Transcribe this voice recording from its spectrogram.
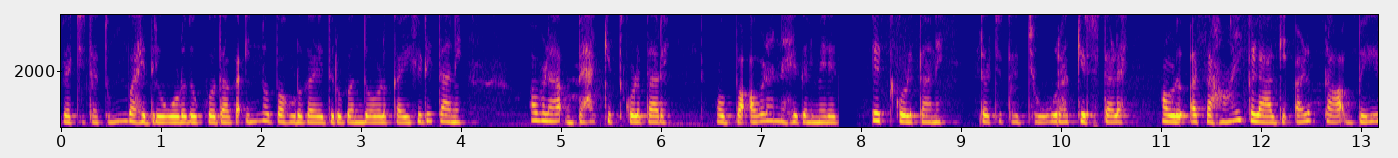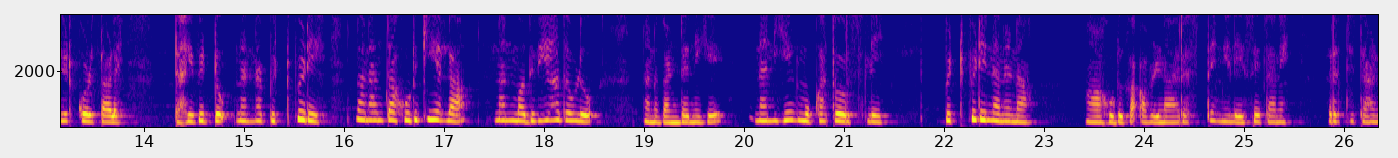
ರಚಿತ ತುಂಬ ಹೆದರಿ ಓಡೋದಕ್ಕೆ ಹೋದಾಗ ಇನ್ನೊಬ್ಬ ಹುಡುಗ ಎದುರು ಬಂದು ಅವಳ ಕೈ ಹಿಡಿತಾನೆ. ಅವಳ ಬ್ಯಾಗ್ ಕಿತ್ಕೊಳ್ತಾರೆ. ಒಬ್ಬ ಅವಳನ್ನು ಹೆಗಲ ಮೇಲೆ ಎತ್ಕೊಳ್ತಾನೆ. ರಚಿತ ಜೋರಾಗಿ ಕಿರ್ಸ್ತಾಳೆ ಅವಳು ಅಸಹಾಯಕಳಾಗಿ ಅಳುತ್ತಾ ಬೇಡ್ಕೊಳ್ತಾಳೆ. ದಯವಿಟ್ಟು ನನ್ನ ಬಿಟ್ಬಿಡಿ. ನಾನಂಥ ಹುಡುಗಿಯಲ್ಲ. ನನ್ನ ಮದುವೆಯಾದವಳು. ನನ್ನ ಗಂಡನಿಗೆ ನಾನು ಹೇಗೆ ಮುಖ ತೋರಿಸ್ಲಿ? ಬಿಟ್ಬಿಡಿ ನನ್ನನ್ನು. ಆ ಹುಡುಗ ಅವಳನ್ನ ರಸ್ತೆ ಮೇಲೆ ಎಸಿತಾನೆ. ರಚಿತಾಳ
